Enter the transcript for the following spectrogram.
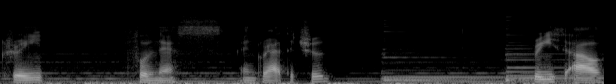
gratefulness and gratitude. Breathe out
